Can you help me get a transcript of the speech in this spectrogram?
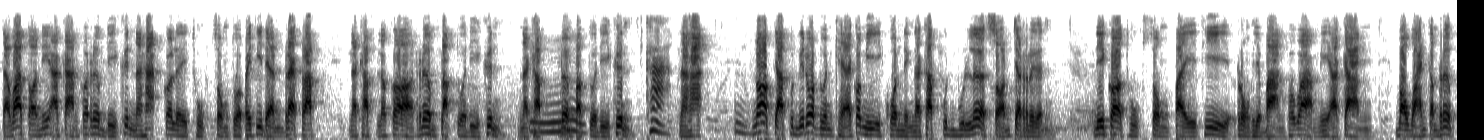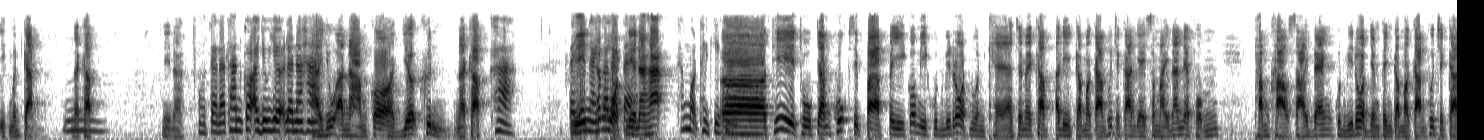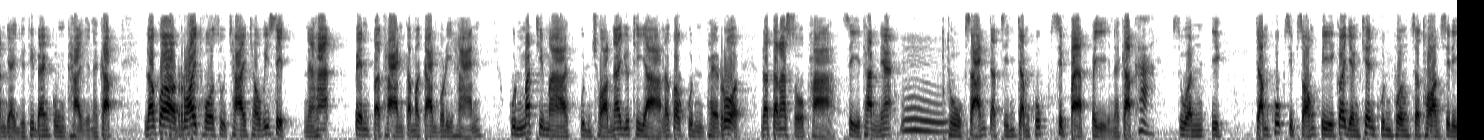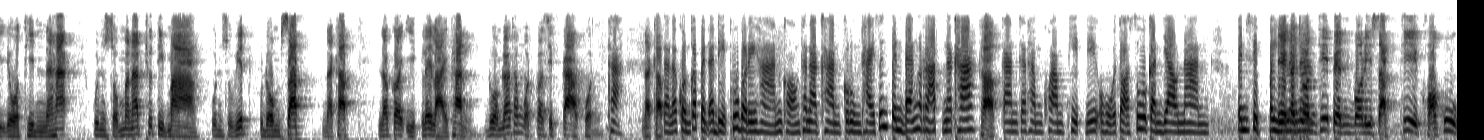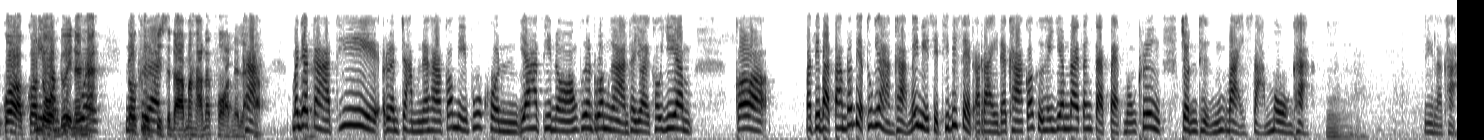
แต่ว่าตอนนี้อาการก็เริ่มดีขึ้นนะฮะก็เลยถูกส่งตัวไปที่แดนแรกรับ นะครับแล้วก็เริ่มปรับตัวดีขึ้นนะครับ อืม เริ่มปรับตัวดีขึ้นค่ะ นะฮะอืม นอกจากคุณวิโรจน์นวลแขก็มีอีกคนหนึ่งนะครับ คุณบุญเลิศสอนเจริญ นี่ก็ถูกส่งไปที่โรงพยาบาล เพราะว่ามีอาการเบาหวานกำเริบอีกเหมือนกันนะครับ อืมนี่นะ โอ้แต่ละท่านก็อายุเยอะแล้วนะคะอายุอานามก็เยอะขึ้นนะครับ ค่ะ แต่มียังไงทั้ก็งหมแล้ดวแต่เนี่ยนะฮะทั้งหมดถึงกี่คเอ่นอที่ถูกจำคุก 18 ปีก็มีคุณวิโรจน์นวลแขใช่ไหมครับ อดีตกรรมการผู้จัดการใหญ่สมัยนั้นเนี่ยผมทำข่าวสายแบงค์คุณวิโรจน์ยังเป็นกรรมการผู้จัดการใหญ่อยู่ที่แบงก์กรุงไทยนะครับ แล้วก็ร้อยโทสุชายชาววิสิทธิ์นะฮะเป็นประธานกรรมการบริหาร คุณมัชชิมาคุณชรนายุทธยา แล้วก็คุณไพโรธรัตนโสภาสี่ท่านเนี้ยอืมถูกศาลตัดสินจำคุก 18 ปีนะครับ ค่ะ ส่วนอีก จำคุก 12 ปี ก็อย่างเช่น คุณพงศธรสิริโยธินนะฮะ คุณสมนัทชุติมา คุณสุวิทย์อุดมทรัพย์นะครับ แล้วก็อีกหลาย ๆ ท่าน รวมแล้วทั้งหมดก็ 19 คนค่ะนะครับ แต่ละคนก็เป็นอดีตผู้บริหารของธนาคารกรุงไทยซึ่งเป็นแบงก์รัฐนะคะ ครับ การกระทำความผิดนี้โอ้โหต่อสู้กันยาวนานเป็นสิบปีเอเลกยชนนะที่เป็นบริษัทที่ขอกู้ก็ก็มีโดคนวามด้วยนะผิดด้วยฮะในก็เครืคืออกฤษดามหานครนั่นแหละค่ะ ครับ บรรยากาศที่เรือนจำนะคะ ก็มีผู้คนญาติพี่น้องเพื่อนร่วมงานทยอยเข้าเยี่ยม ก็ปฏิบัติตามระเบียบทุกอย่างค่ะ ไม่มีสิทธิพิเศษอะไรนะคะ ก็คือให้เยี่ยมได้ตั้งแต่8โมงครึ่งจนถึงบ่าย3โมงค่ะอืมนี่แหละค่ะ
